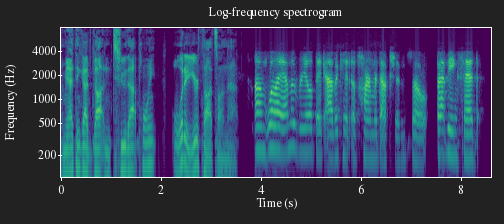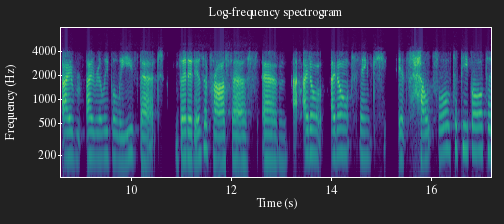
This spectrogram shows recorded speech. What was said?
i mean i think i've gotten to that point. What are your thoughts on that? Um, well i am a real big advocate of harm reduction. So that being said i i really believe that that it is a process and i don't i don't think it's helpful to people to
